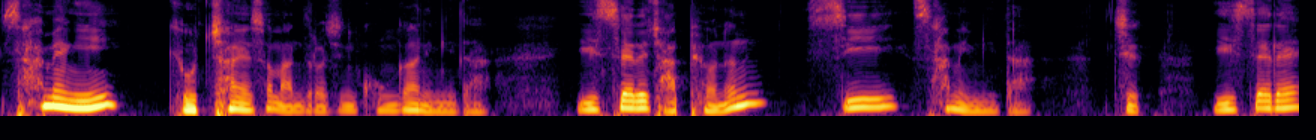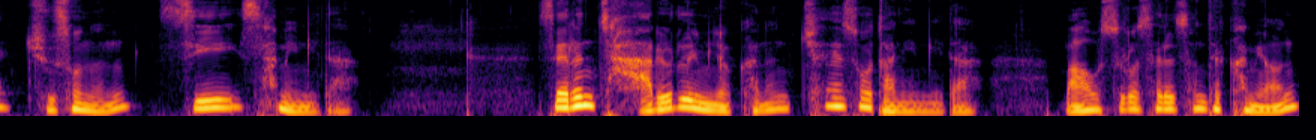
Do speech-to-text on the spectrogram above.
삼행이 교차해서 만들어진 공간입니다. 이 셀의 좌표는 C3입니다. 즉, 이 셀의 주소는 C3입니다. 셀은 자료를 입력하는 최소 단위입니다. 마우스로 셀을 선택하면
